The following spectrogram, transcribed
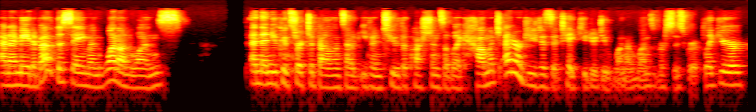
and I made about the same in one on ones and then you can start to balance out even to the questions of like how much energy does it take you to do one-on-ones versus group? Like you're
